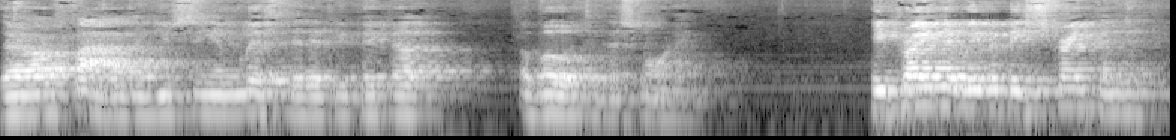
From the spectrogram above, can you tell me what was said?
There are five, and you see them listed if you picked up a bulletin this morning. He prayed that we would be strengthened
